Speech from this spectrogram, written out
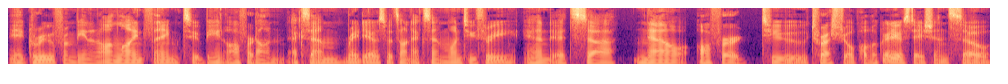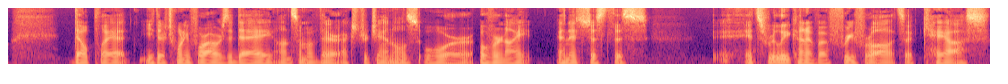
it grew from being an online thing to being offered on XM radio. So it's on XM 123 and it's uh, now offered to terrestrial public radio stations. So they'll play it either 24 hours a day on some of their extra channels or overnight. And it's just this it's really kind of a free for all. It's a chaos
